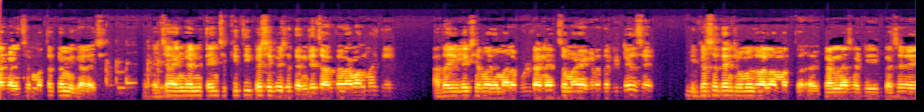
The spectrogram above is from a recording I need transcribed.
आघाडीचे मतं कमी करायचे. त्याच्या अँगलने त्यांचे किती कसे कसे धंदे चालतात आम्हाला माहिती आहे. आता इलेक्शनमध्ये मला बुलढाण्याचं माझ्याकडे तर डिटेल्स आहे की कसं त्यांच्या उमेदवाराला मत करण्यासाठी कसे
